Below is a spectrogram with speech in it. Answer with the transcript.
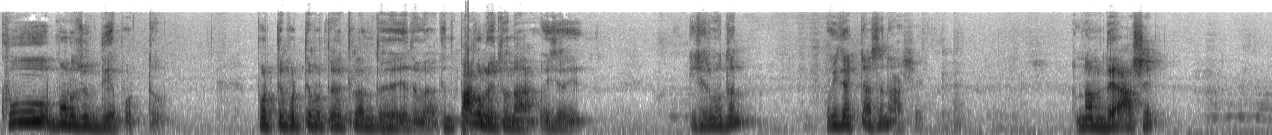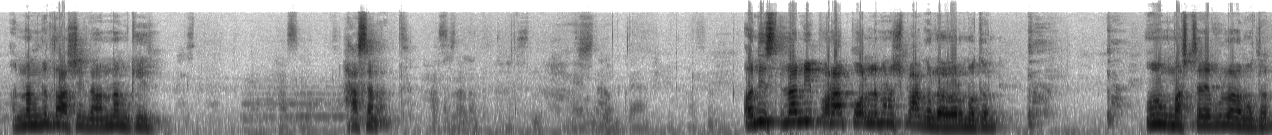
খুব মনোযোগ দিয়ে পড়তো। পড়তে পড়তে পড়তে ক্লান্ত হয়ে যেত। কিন্তু পাগল হইতো না ওই যে কিসের মতন ওই আছে না আশেক? নাম দেয় আশেক। ওর নাম কিন্তু আশেক না, ওর নাম কি? হাসানাত। অন ইসলামী পড়া পড়লে মানুষ পাগল হয় ওর মতন। অমুক মাস্টারে বলার মতন।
